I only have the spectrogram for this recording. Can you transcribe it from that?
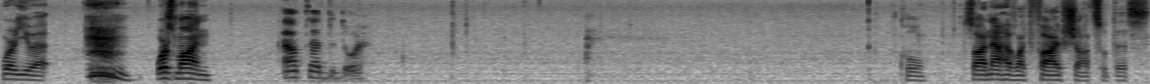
Where are you at? Where's mine? Outside the door. Cool. So I now have like five shots with this.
